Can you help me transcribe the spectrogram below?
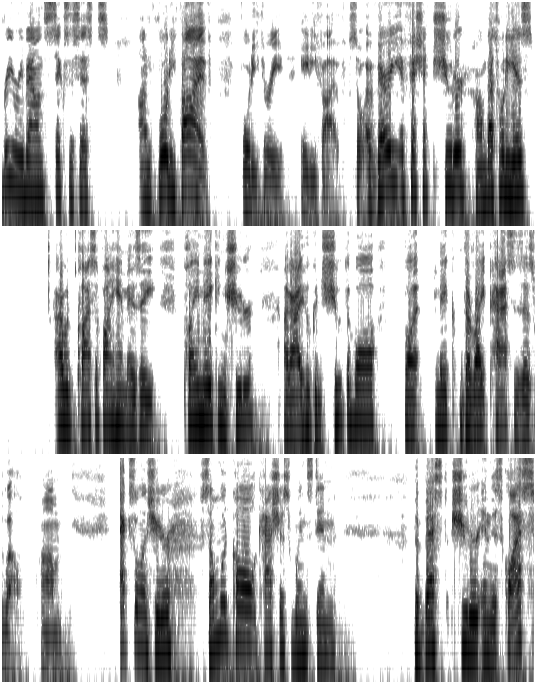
3 rebounds, 6 assists on 45 43 85. So a very efficient shooter. Um, that's what he is. I would classify him as a playmaking shooter, a guy who can shoot the ball but make the right passes as well. Um, excellent shooter. Some would call Cassius Winston the best shooter in this class.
